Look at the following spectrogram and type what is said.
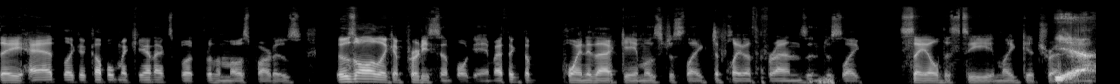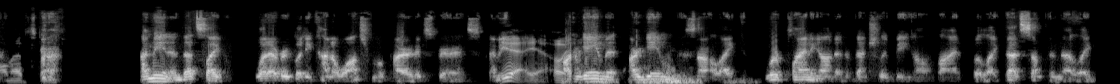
they had like a couple mechanics, but for the most part, it was it was all like a pretty simple game. I think the point of that game was just like to play with friends and just like sail the sea and like get treasure Yeah. and all that stuff. I mean, and that's like what everybody kind of wants from a pirate experience. I mean, Yeah, yeah. Oh, our yeah. game our game is not like we're planning on it eventually being online but like that's something that like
